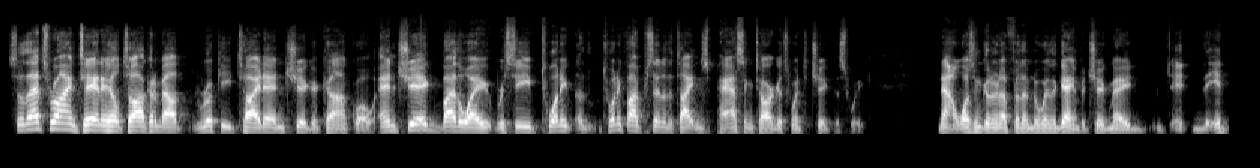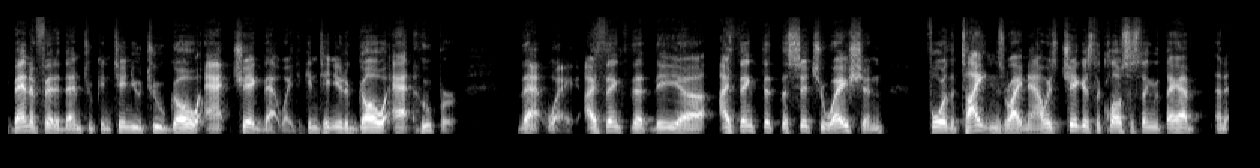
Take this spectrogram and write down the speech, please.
So that's Ryan Tannehill talking about rookie tight end Chig Okonkwo. And Chig, by the way, received 20, 25% uh, of the Titans' passing targets went to Chig this week. Now, it wasn't good enough for them to win the game, but Chig made it, it benefited them to continue to go at Chig that way, to continue to go at Hooper that way. I think that the uh, I think that the situation for the Titans right now is Chig is the closest thing that they have an,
